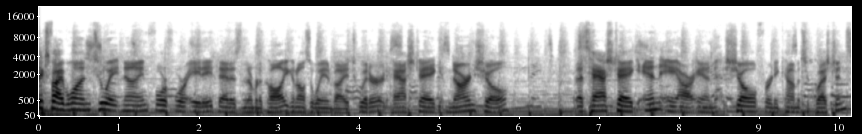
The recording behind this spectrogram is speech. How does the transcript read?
651 289 4488. That is the number to call. You can also weigh in via Twitter at hashtag NARN Show. That's hashtag N A R N Show for any comments or questions.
